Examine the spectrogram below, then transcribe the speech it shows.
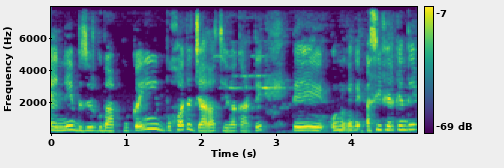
ਇੰਨੇ ਬਜ਼ੁਰਗ ਬਾਪੂ ਕਈ ਬਹੁਤ ਜ਼ਿਆਦਾ ਸੇਵਾ ਕਰਦੇ ਅਤੇ ਉਹਨੂੰ ਕਹਿੰਦੇ, ਅਸੀਂ ਫਿਰ ਕਹਿੰਦੇ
